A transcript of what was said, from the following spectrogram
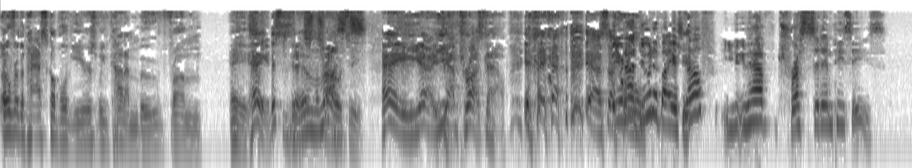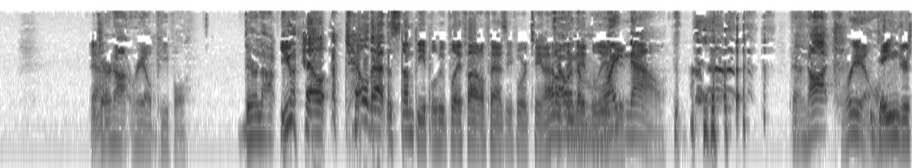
over the past couple of years we've kind of moved from hey hey this is an It's MMO trusts. to hey yeah you have trust now yeah so But you're not doing it by yourself. You you have trusted NPCs. Yeah. They're not real people. they're not You tell tell that to some people who play Final Fantasy 14. I don't Telling think they them believe right you. now. They're not real. Dangerous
